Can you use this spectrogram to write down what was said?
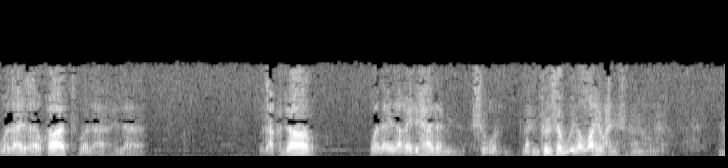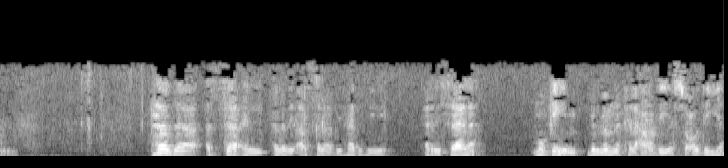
المخلوقات ولا إلى الأقدار ولا إلى غير هذا من الشؤون. لكن تنسب إلى الله وحده سبحانه وتعالى. هذا السائل الذي أرسل بهذه الرسالة مقيم بالمملكة العربية السعودية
